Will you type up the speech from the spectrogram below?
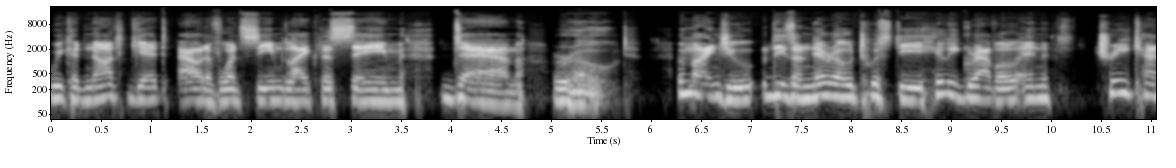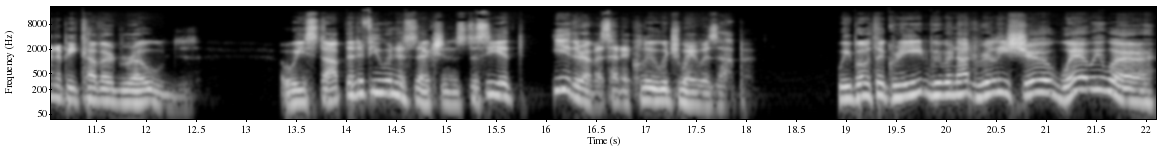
We could not get out of what seemed like the same damn road. Mind you, these are narrow, twisty, hilly gravel and tree canopy covered roads. We stopped at a few intersections to see if either of us had a clue which way was up. We both agreed we were not really sure where we were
